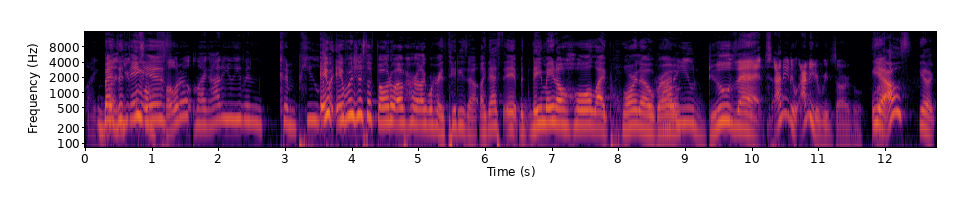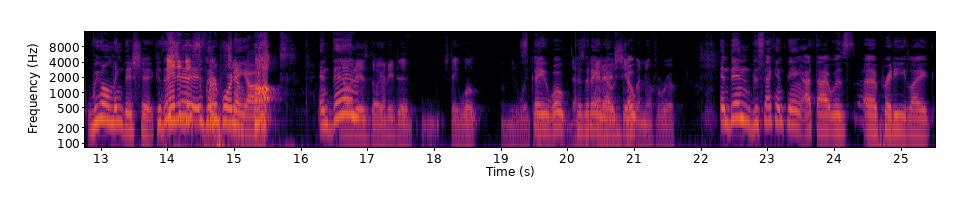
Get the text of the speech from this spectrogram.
Like, But the you- thing from is- photo. Like, how do you even compute? it, it was just a photo of her like with her titties out. Like that's it. But they made a whole like porno, bro. how do you do that? I need to. I need to read this article. yeah, I was yeah. Like, we gonna link this shit because this and shit is important, y'all. box. And No, then it is though. Y'all need to stay woke. You need to wake Stay up. woke, That's 'cause some it ain't no shit, joke. But no, for real. And then the second thing I thought was a pretty like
